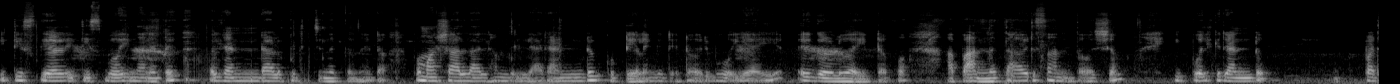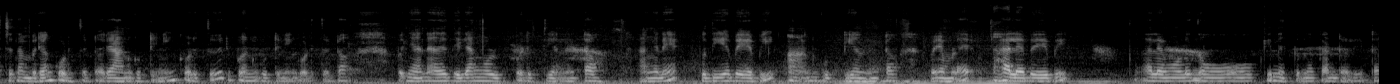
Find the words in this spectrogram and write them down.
It is girl it is boy എന്ന് പറഞ്ഞിട്ട് ഒരു രണ്ടാൾ പിടിച്ച് നിൽക്കുന്നത് കേട്ടോ അപ്പോൾ മഷാല അലഹമില്ല രണ്ട് കുട്ടികളെയും കിട്ടിയിട്ടോ ഒരു ബോയിയായി ഒരു ഗേളും ആയിട്ട് അപ്പോൾ അപ്പോൾ അന്നത്തെ ആ ഒരു സന്തോഷം ഇപ്പോഴേക്ക് രണ്ടും പഠിച്ച തമ്പുരാൻ കൊടുത്തിട്ടോ. ഒരു ആൺകുട്ടിനെയും കൊടുത്തു ഒരു പെൺകുട്ടിനെയും കൊടുത്തിട്ടോ. അപ്പോൾ ഞാൻ ഇതിലങ്ങ് ഉൾപ്പെടുത്തിയാണ് കേട്ടോ. അങ്ങനെ പുതിയ ബേബി ആൺകുട്ടിയാണ് കേട്ടോ. അപ്പോൾ നമ്മളെ ഹല ബേബി അലമോൾ നോക്കി നിൽക്കുന്ന കണ്ടോളി കേട്ടോ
